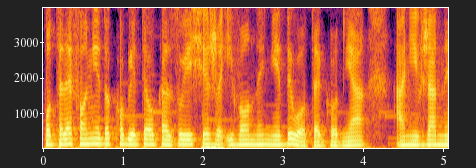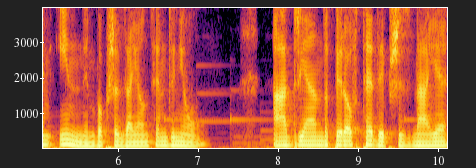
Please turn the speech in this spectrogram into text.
Po telefonie do kobiety okazuje się, że Iwony nie było tego dnia ani w żadnym innym poprzedzającym dniu. Adrian dopiero wtedy przyznaje,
